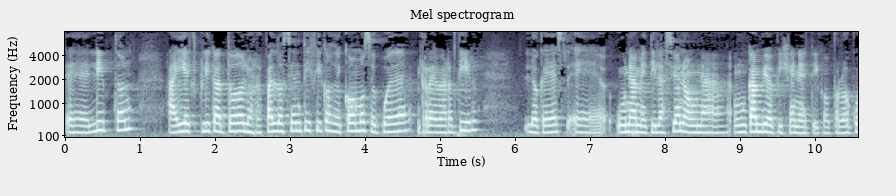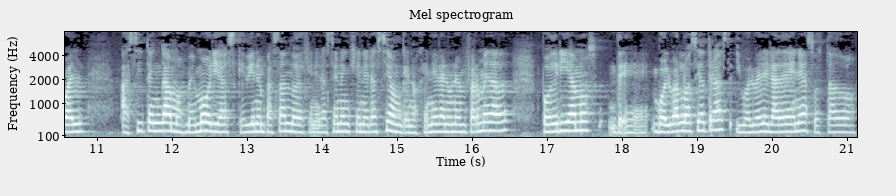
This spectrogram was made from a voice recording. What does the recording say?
eh, Lipton. Ahí explica todos los respaldos científicos de cómo se puede revertir lo que es eh, una metilación o un cambio epigenético, por lo cual así tengamos memorias que vienen pasando de generación en generación que nos generan una enfermedad, podríamos volverlo hacia atrás y volver el ADN a su estado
